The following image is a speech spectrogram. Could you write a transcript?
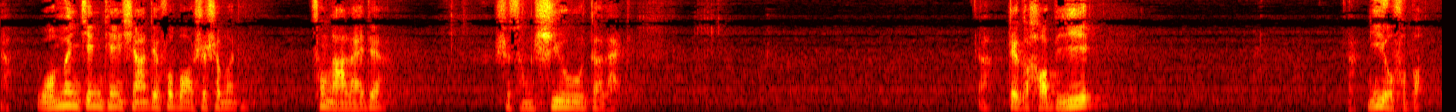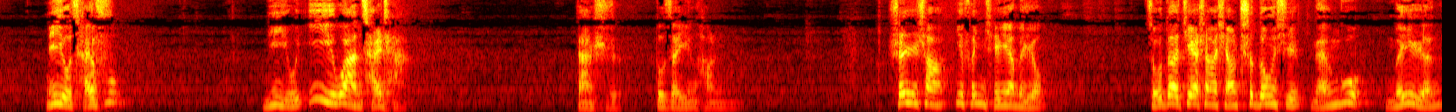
啊，我们今天享的福报是什么呢？从哪来的？是从修得来的。啊，这个好比啊，你有福报，你有财富，你有亿万财产，但是都在银行里面，身上一分钱也没有。走到街上想吃东西，挨饿，没人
